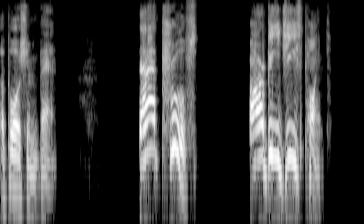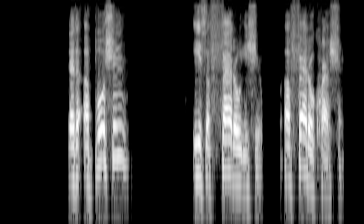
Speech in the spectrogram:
abortion ban. That proves RBG's point that abortion is a federal issue, a federal question,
